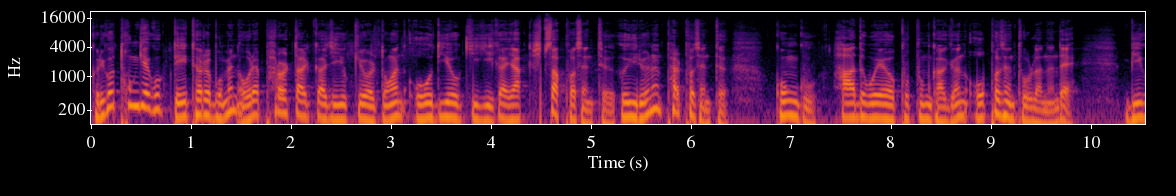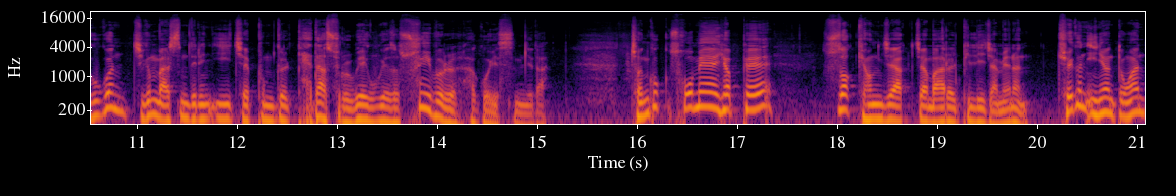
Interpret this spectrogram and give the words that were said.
그리고 통계국 데이터를 보면 올해 8월 달까지 6개월 동안 오디오 기기가 약 14%, 의류는 8%, 공구, 하드웨어 부품 가격은 5% 올랐는데 미국은 지금 말씀드린 이 제품들 대다수를 외국에서 수입을 하고 있습니다. 전국 소매협회 수석 경제학자 말을 빌리자면은 최근 2년 동안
